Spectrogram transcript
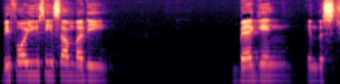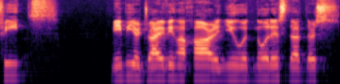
before you see somebody begging in the streets. Maybe you're driving a car and you would notice that there's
